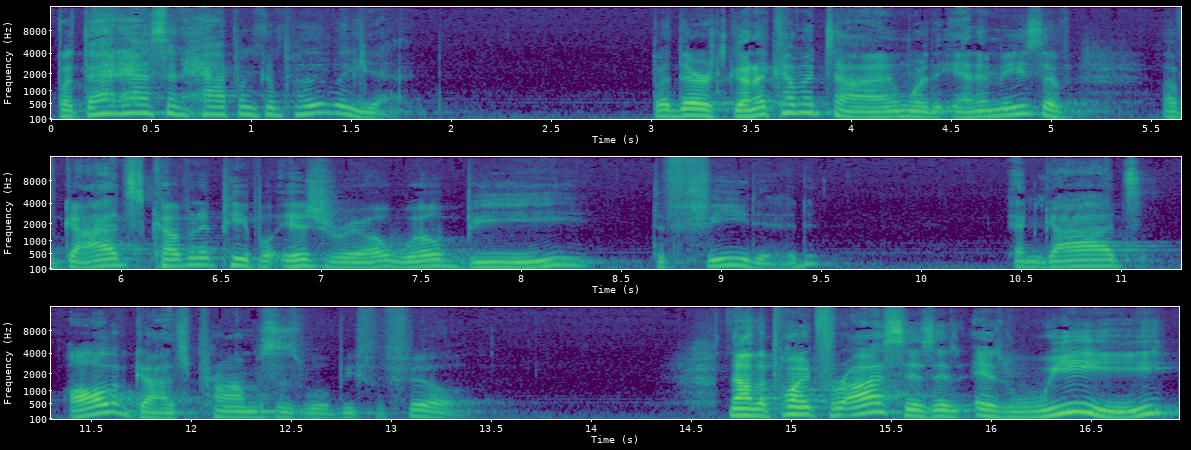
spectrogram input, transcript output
but that hasn't happened completely yet. But there's going to come a time where the enemies of, of God's covenant people, Israel, will be defeated, and God's, all of God's promises will be fulfilled. Now, the point for us is, is as we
